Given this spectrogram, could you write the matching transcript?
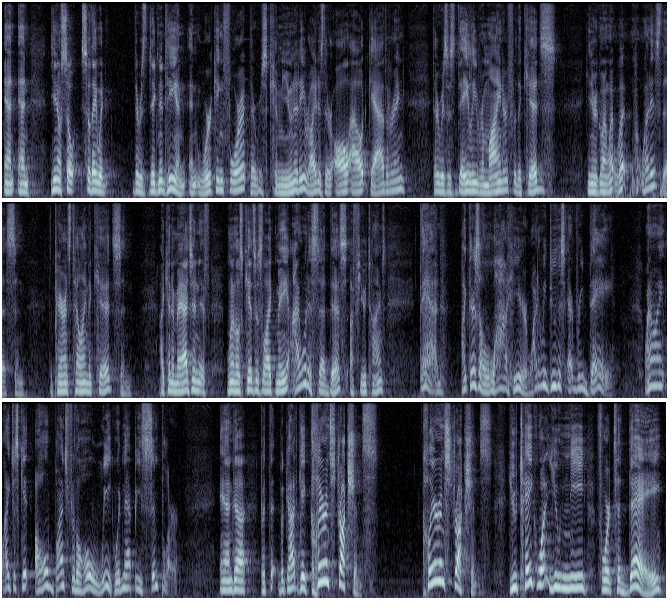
And, and you know, so, so they would, there was dignity and, and working for it. There was community, right, as they're all out gathering. There was this daily reminder for the kids. You know, you're going, what, what, what is this? And the parents telling the kids. And I can imagine if one of those kids was like me, I would have said this a few times Dad, like there's a lot here. Why do we do this every day? Why don't I like just get a whole bunch for the whole week? Wouldn't that be simpler? And uh, but but God gave clear instructions. Clear instructions. You take what you need for today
